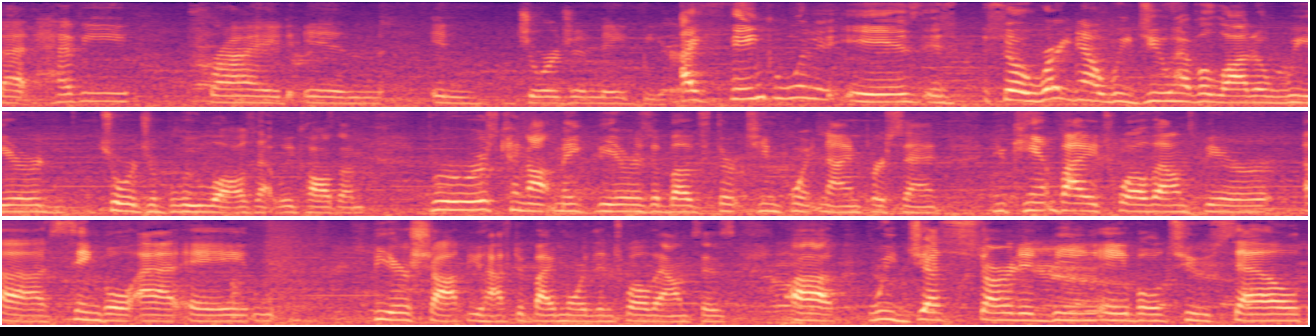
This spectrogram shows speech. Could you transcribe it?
that heavy pride in in Georgia made beer. I think what it is is so right now we do have a lot of weird Georgia blue laws that we call them. Brewers cannot make beers above 13.9%. You can't buy a 12 ounce beer uh, single at a beer shop. You have to buy more than 12 ounces. Uh, we just started being able to sell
